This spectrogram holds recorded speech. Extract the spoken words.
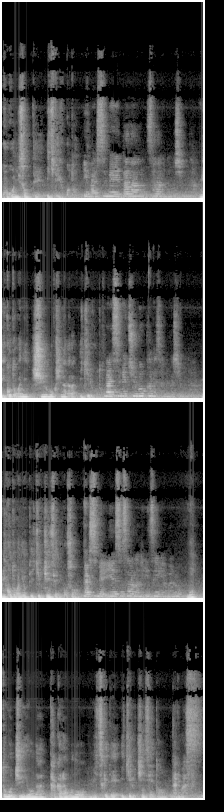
ここに沿って生きていくこと。御言葉に注目しながら生きること。御言葉によって生きる人生にこそ最も重要な宝物を見つけて生きる人生となります。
